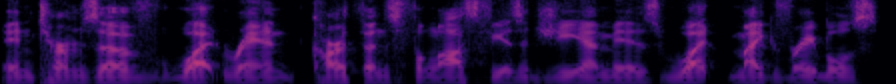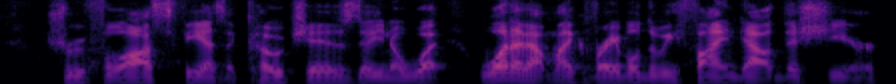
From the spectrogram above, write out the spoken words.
in terms of what Ran Carthon's philosophy as a GM is, what Mike Vrabel's true philosophy as a coach is. You know, what what about Mike Vrabel do we find out this year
